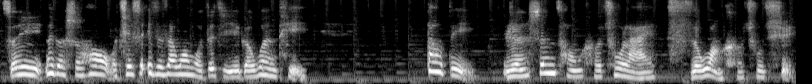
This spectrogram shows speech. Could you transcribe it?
所以那个时候，我其实一直在问我自己一个问题：到底人生从何处来，死往何处去？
